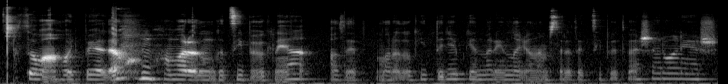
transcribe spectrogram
Szóval, hogy például, ha maradunk a cipőknél, azért maradok itt egyébként, mert én nagyon nem szeretek cipőt vásárolni, és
